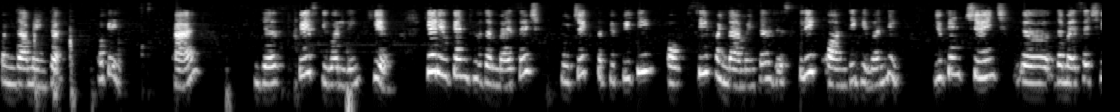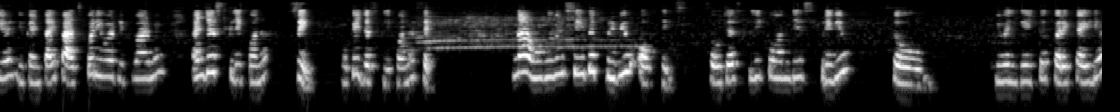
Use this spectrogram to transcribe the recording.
fundamental. Okay. And just paste your link here. Here you can do the message to check the PPT of C fundamental. Just click on the given link you can change uh, the message here you can type as per your requirement and just click on a save okay just click on a save Now we will see the preview of this. So just click on this preview. So you will get the correct idea.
